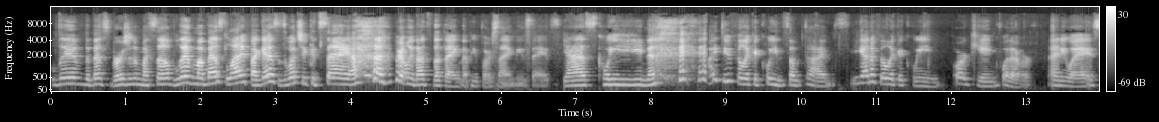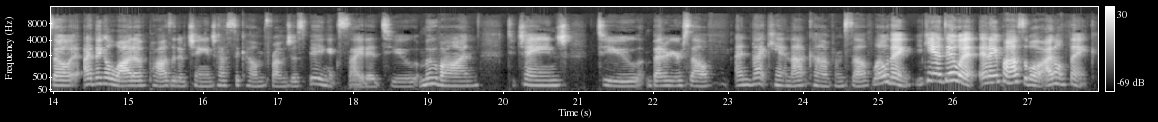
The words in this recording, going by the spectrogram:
live the best version of myself, live my best life, I guess is what you could say. Apparently that's the thing that people are saying these days. Yes, queen. I do feel like a queen sometimes. You gotta feel like a queen or a king, whatever. Anyway, so I think a lot of positive change has to come from just being excited to move on, to change, to better yourself. And that cannot come from self-loathing. You can't do it. It ain't possible, I don't think.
